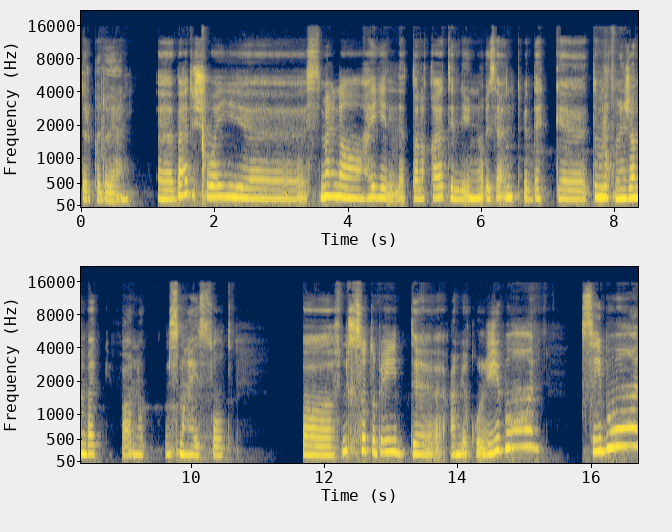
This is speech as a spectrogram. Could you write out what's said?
تركضوا يعني. آه بعد شوي آه سمعنا هي الطلقات اللي إنه إذا أنت بدك آه تمرق من جنبك فإنه نسمع هاي الصوت. فمثل صوت بعيد آه، عم يقول جيبون. صيبون.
